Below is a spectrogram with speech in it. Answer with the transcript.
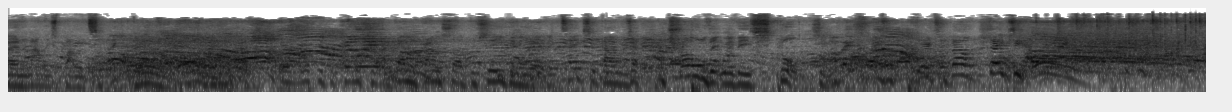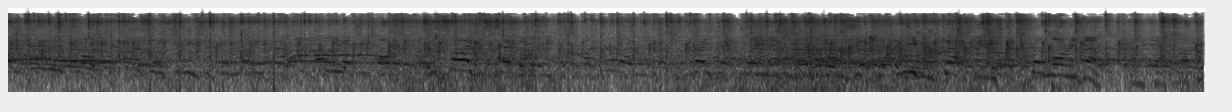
And an Alice band today. Brown started a little bit, takes it down, and trolled it with his skull. So, it's about Dempsey. Oh!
